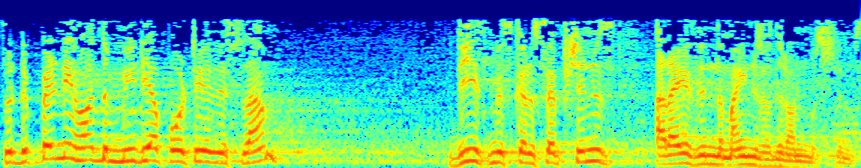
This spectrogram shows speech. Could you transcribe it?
So depending how the media portrays Islam, these misconceptions arise in the minds of the non-Muslims.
